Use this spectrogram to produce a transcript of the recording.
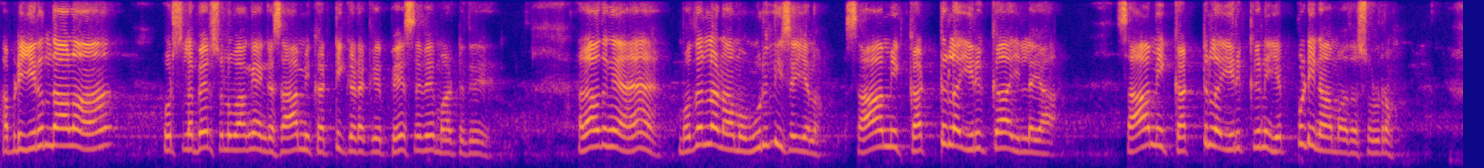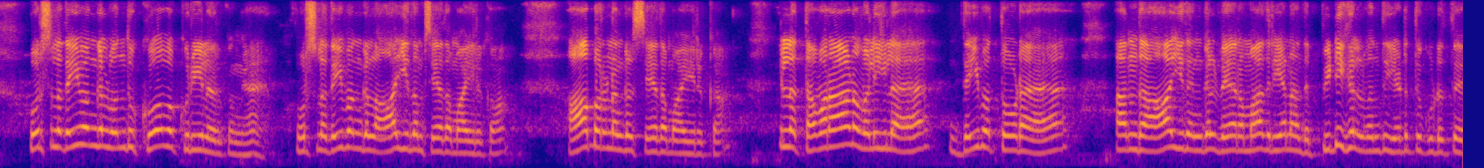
அப்படி இருந்தாலும் ஒரு சில பேர் சொல்லுவாங்க எங்கள் சாமி கட்டி கிடக்கு பேசவே மாட்டுது. அதாவதுங்க முதல்ல நாம் உறுதி செய்யணும். சாமி கட்டில் இருக்கா இல்லையா? சாமி கட்டில் இருக்குன்னு எப்படி நாம் அதை சொல்கிறோம் ஒரு சில தெய்வங்கள் வந்து கோவக்குறியில் இருக்குங்க. ஒரு சில தெய்வங்கள் ஆயுதம் சேதமாயிருக்கும். ஆபரணங்கள் சேதமாயிருக்கும். இல்லை தவறான வழியில் தெய்வத்தோட அந்த ஆயுதங்கள் வேறு மாதிரியான அந்த பிடிகள் வந்து எடுத்து கொடுத்து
